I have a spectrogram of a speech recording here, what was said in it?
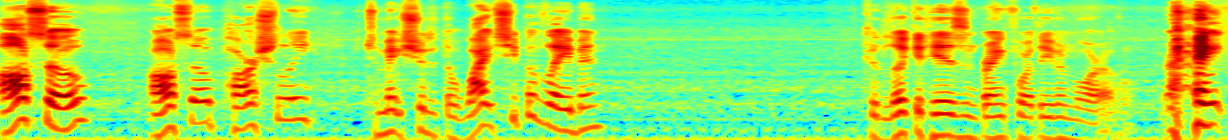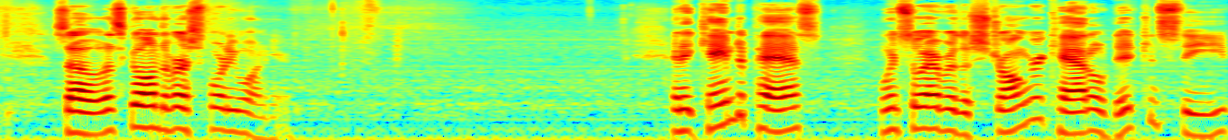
Also, also partially to make sure that the white sheep of Laban could look at his and bring forth even more of them, right? So let's go on to verse 41 here. And it came to pass, whensoever the stronger cattle did conceive,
